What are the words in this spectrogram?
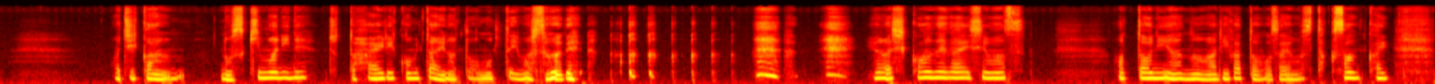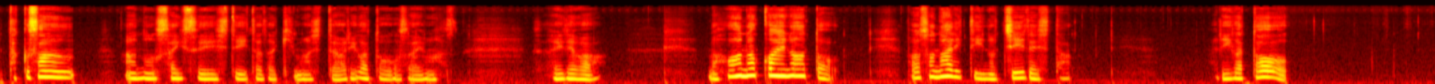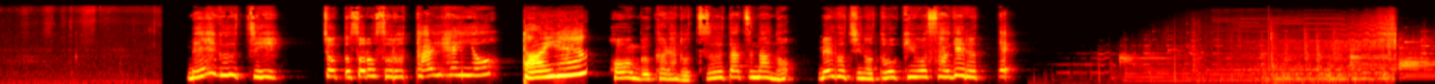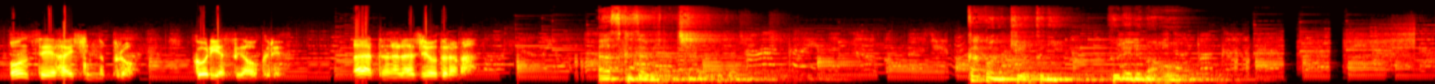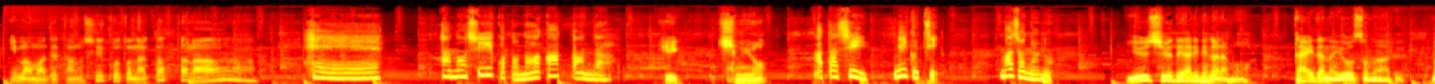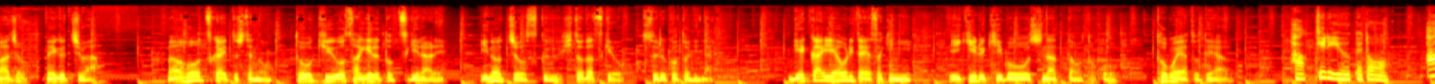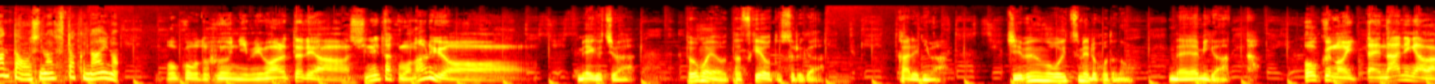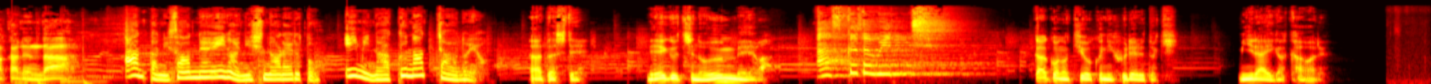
お時間の隙間にね、ちょっと入り込みたいなと思っていますので よろしくお願いします。本当にあの、ありがとうございます。たくさん回、たくさん、あの、再生していただきましてありがとうございます。それでは、魔法の声の後、パーソナリティの地位でした。ありがとう。めぐち、ちょっとそろそろ大変よ。大変？本部からの通達なの。めぐちの等級を下げるって。音声配信のプロ、ゴリアスが送る新たなラジオドラマ。アスク・ザ・ウィッチ。過去の記憶に触れる魔法。今まで楽しいことなかったなぁ。へえ、楽しいことなかったんだ。き、君は？あたし、めぐち、魔女なの。優秀でありながらも、怠惰な要素のある魔女、めぐちは、魔法使いとしての等級を下げると告げられ、命を救う人助けをすることになる。下界へ降りた矢先に、生きる希望を失った男、智也と出会う。はっきり言うけど、あんたを死なせたくないの。僕ほど不運に見舞われてりゃ死にたくもなるよ。めぐちは智也を助けようとするが、彼には自分を追い詰めるほどの悩みがあった。僕の一体何がわかるんだ？あんたに3年以内に死なれると意味なくなっちゃうのよ。果たして、めぐちの運命は？Ask the Witch 過去の記憶に触れるとき、未来が変わる。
